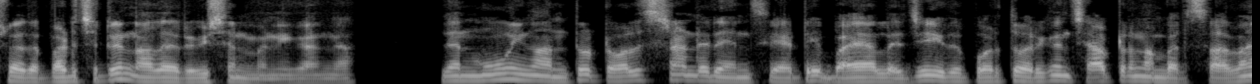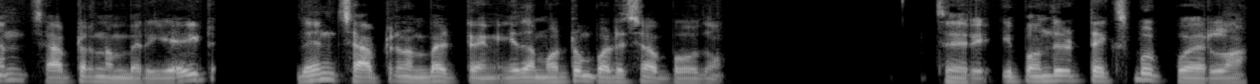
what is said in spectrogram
ஸோ இதை படிச்சுட்டு நல்லா ரிவிஷன் பண்ணிக்கோங்க. Then moving on to twelfth standard NCERT biology இது பொறுத்த வரைக்கும் chapter number seven chapter number eight then chapter number ten இதை மட்டும் படித்தா போதும். சரி இப்போ வந்து டெக்ஸ்ட் புக் போயிடலாம்.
